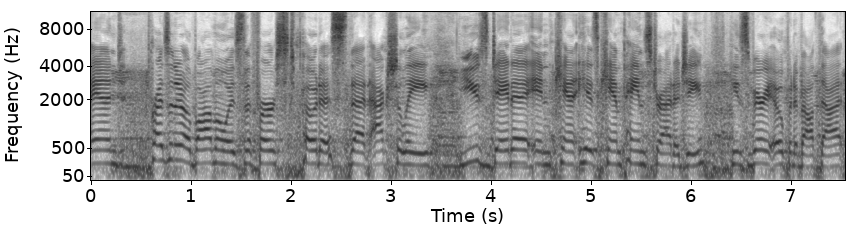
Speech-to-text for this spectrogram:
And President Obama was the first POTUS that actually used data in his campaign strategy. He's very open about that.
